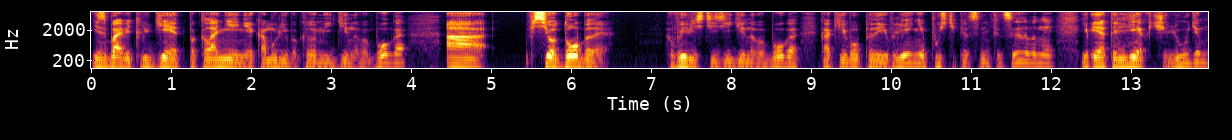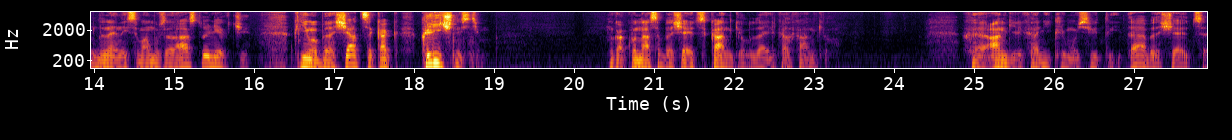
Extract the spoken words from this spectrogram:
избавить людей от поклонения кому-либо, кроме единого Бога, а все доброе вывести из единого Бога как его проявление, пусть и персонифицированное, и это легче людям, да, наверное, и самому Зарасту легче, к ним обращаться как к личностям, ну, как у нас обращаются к ангелу, да, или к архангелу ангели хранители мой святый, да, обращаются,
